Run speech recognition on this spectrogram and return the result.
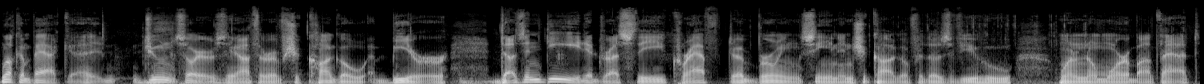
Welcome back. Uh, June Sawyers, the author of Chicago Beer, does indeed address the craft uh, brewing scene in Chicago. For those of you who want to know more about that,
